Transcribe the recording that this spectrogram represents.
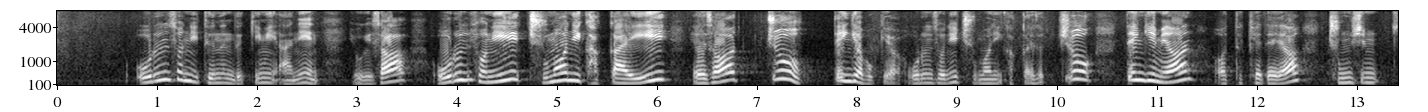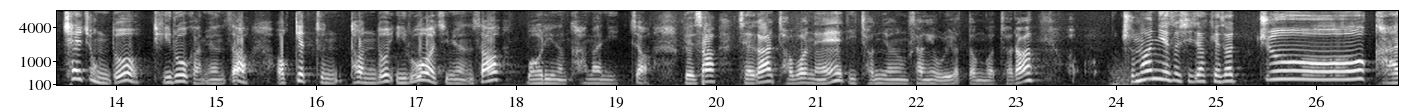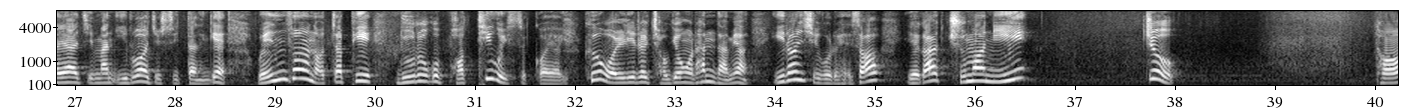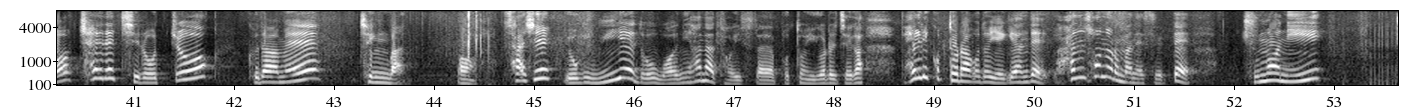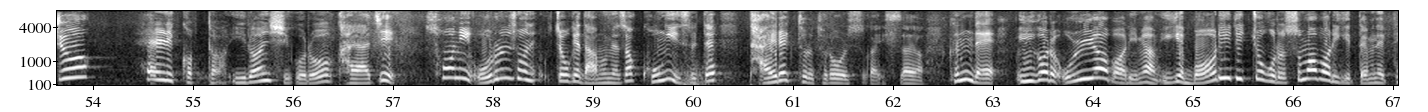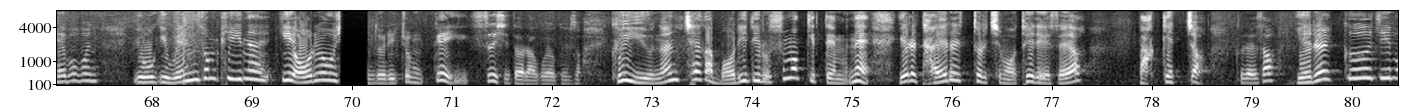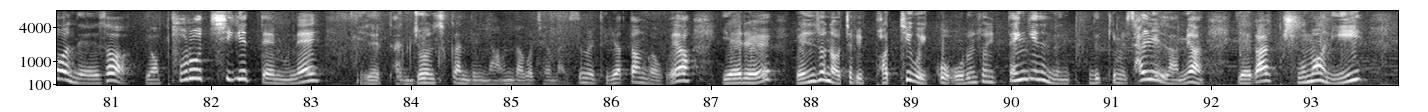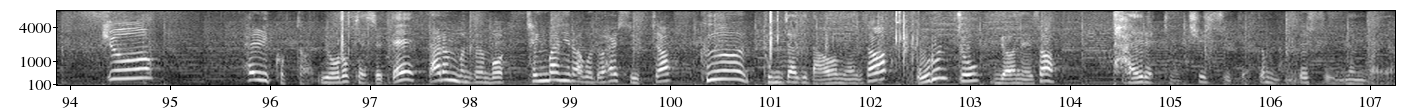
오른손이 드는 느낌이 아닌 여기서 오른손이 주머니 가까이에서 쭉 당겨 볼게요. 오른손이 주머니 가까이서 쭉 당기면 어떻게 돼요? 중심 체중도 뒤로 가면서 어깨 턴도 이루어지면서 머리는 가만히 있죠. 그래서 제가 저번에 이 전 영상에 올렸던 것처럼 주머니에서 시작해서 쭉 가야지만 이루어질 수 있다는 게 왼손은 어차피 누르고 버티고 있을 거예요. 그 원리를 적용을 한다면 이런 식으로 해서 얘가 주머니 쭉 더 최대치로 쭉 그 다음에 쟁반 어, 사실 여기 위에도 원이 하나 더 있어요. 보통 이거를 제가 헬리콥터라고도 얘기하는데 한 손으로만 했을 때 주머니 쭉 헬리콥터 이런 식으로 가야지 손이 오른손 쪽에 남으면서 공이 있을 때 다이렉트로 들어올 수가 있어요. 근데 이거를 올려버리면 이게 머리 뒤쪽으로 숨어버리기 때문에 대부분 여기 왼손 피기 어려우신 분들이 좀 꽤 있으시더라고요. 그래서 그 이유는 채가 머리 뒤로 숨었기 때문에 얘를 다이렉트로 치면 어떻게 되겠어요? 맞겠죠. 그래서 얘를 끄집어내서 옆으로 치기 때문에 이제 안 좋은 습관들이 나온다고 제가 말씀을 드렸던 거고요. 얘를 왼손은 어차피 버티고 있고 오른손이 당기는 느낌을 살리려면 얘가 주머니 쭉 헬리콥터 이렇게 했을 때 다른 분들은 뭐 쟁반이라고도 할 수 있죠. 그 동작이 나오면서 오른쪽 면에서 다이렉트로 칠 수 있게끔 만들 수 있는 거예요.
